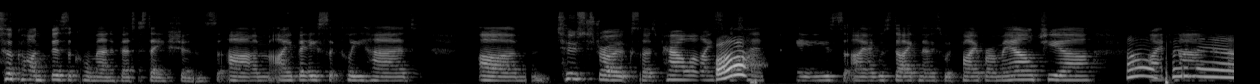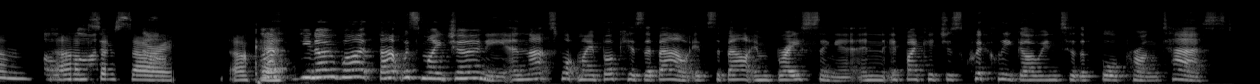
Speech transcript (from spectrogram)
took on physical manifestations. Um, I basically had um, two strokes. I was paralyzed oh. for 10 days. I was diagnosed with fibromyalgia. Oh, I. I'm so sorry. Okay. But you know what? That was my journey. And that's what my book is about. It's about embracing it. And if I could just quickly go into the four prong test,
